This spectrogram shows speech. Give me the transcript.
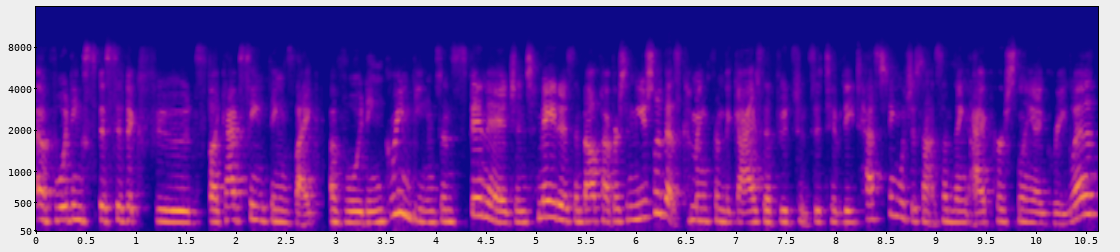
avoiding specific foods, like I've seen things like avoiding green beans and spinach and tomatoes and bell peppers. And usually that's coming from the guise of food sensitivity testing, which is not something I personally agree with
